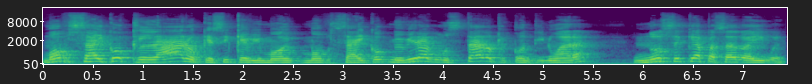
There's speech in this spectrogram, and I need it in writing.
Mob Psycho, claro que sí que vi Mob, Psycho. Me hubiera gustado que continuara. No sé qué ha pasado ahí, güey.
